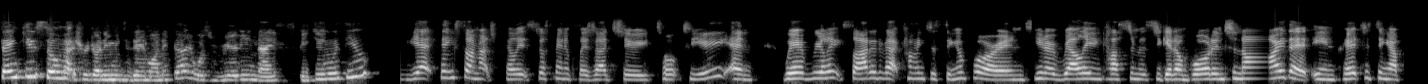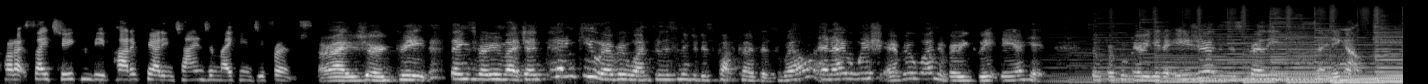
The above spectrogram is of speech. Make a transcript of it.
Thank you so much for joining me today, Monica. It was really nice speaking with you. Yeah, thanks so much, Kelly. It's just been a pleasure to talk to you and we're really excited about coming to Singapore and, you know, rallying customers to get on board and to know that in purchasing our products, they too can be part of creating change and making a difference. All right, sure. Great. Thanks very much. And thank you, everyone, for listening to this podcast as well. And I wish everyone a very great day ahead. So for Food Navigator Asia, this is Pearly signing out.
